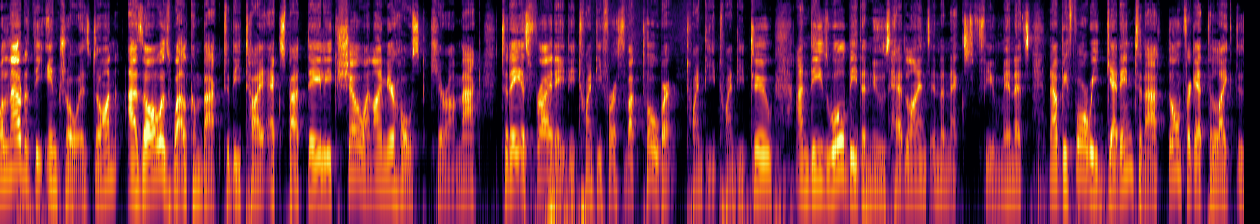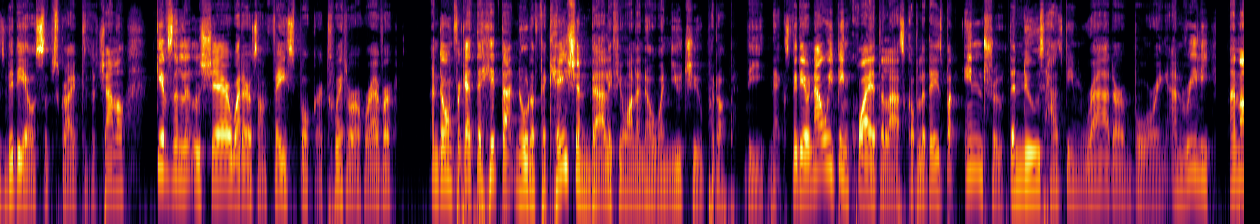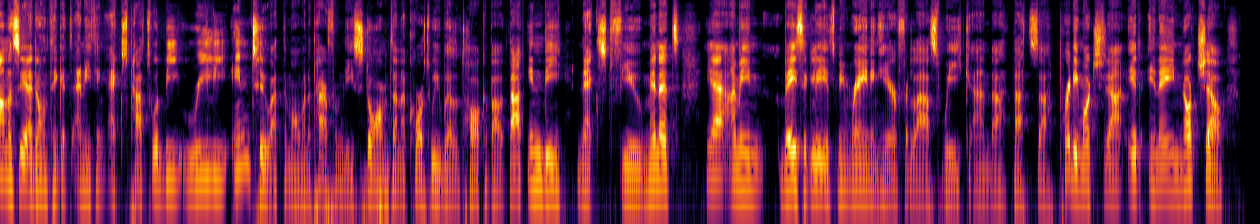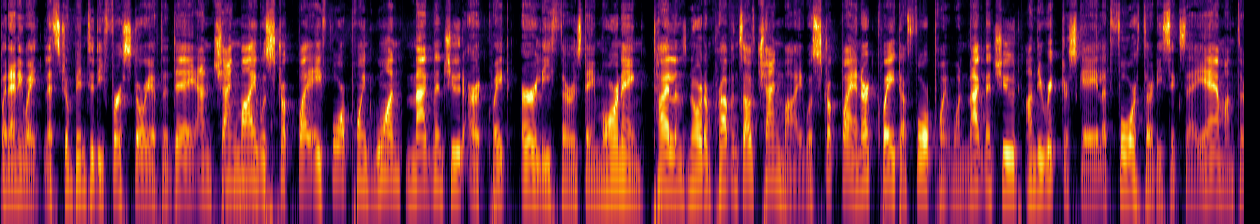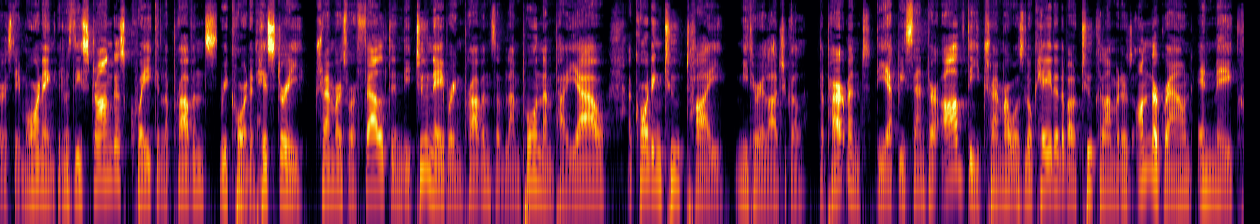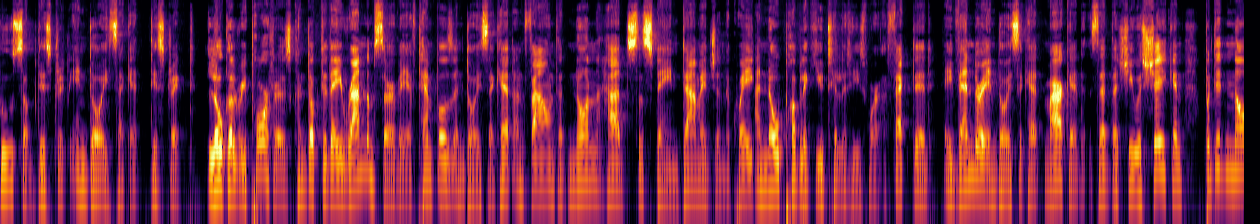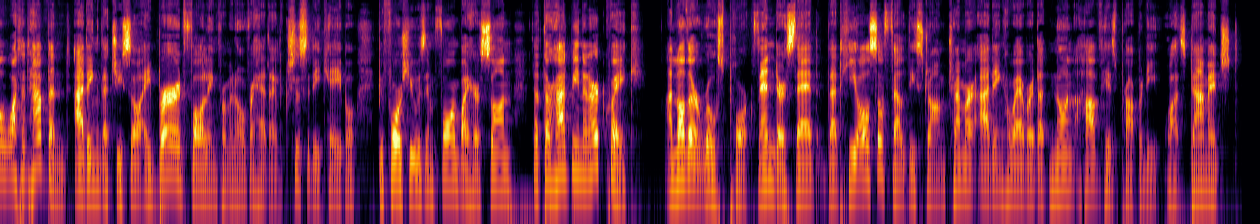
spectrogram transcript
Well, now that the intro is done, as always, welcome back to the Thai Expat Daily Show, and I'm your host, Kieran Mack. Today is Friday, the 21st of October, 2022, and these will be the news headlines in the next few minutes. Now, before we get into that, don't forget to like this video, subscribe to the channel, give us a little share, whether it's on Facebook or Twitter or wherever, and don't forget to hit that notification bell if you want to know when YouTube put up the next video. Now we've been quiet the last couple of days, but in truth, the news has been rather boring and really, and honestly, I don't think it's anything expats would be really into at the moment, apart from these storms. And of course, we will talk about that in the next few minutes. Yeah, I mean, basically it's been raining here for the last week and uh, that's uh, pretty much uh, it in a nutshell. But anyway let's jump into the first story of the day and chiang mai was struck by a 4.1 magnitude earthquake early thursday morning. Thailand's northern province of chiang mai was struck by an earthquake of 4.1 magnitude on the richter scale at 4.36 am on thursday morning. It was the strongest quake in the province recorded history tremors were felt in the two neighbouring provinces of lamphun and Phayao, according to Thai Meteorological Department. The epicenter of the tremor was located about 2 kilometers underground in Mae Khu sub-district in Doi Saket district. Local reporters conducted a random survey of temples in Doi Saket and found that none had sustained damage in the quake and no public utilities were affected. A vendor in Doi Saket market said that she was shaken but didn't know what had happened, adding that she saw a bird falling from an overhead electricity cable before she was informed by her son that there had been an earthquake. Another roast pork vendor said that he also felt the strong tremor, adding, however, that none of his property was damaged.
